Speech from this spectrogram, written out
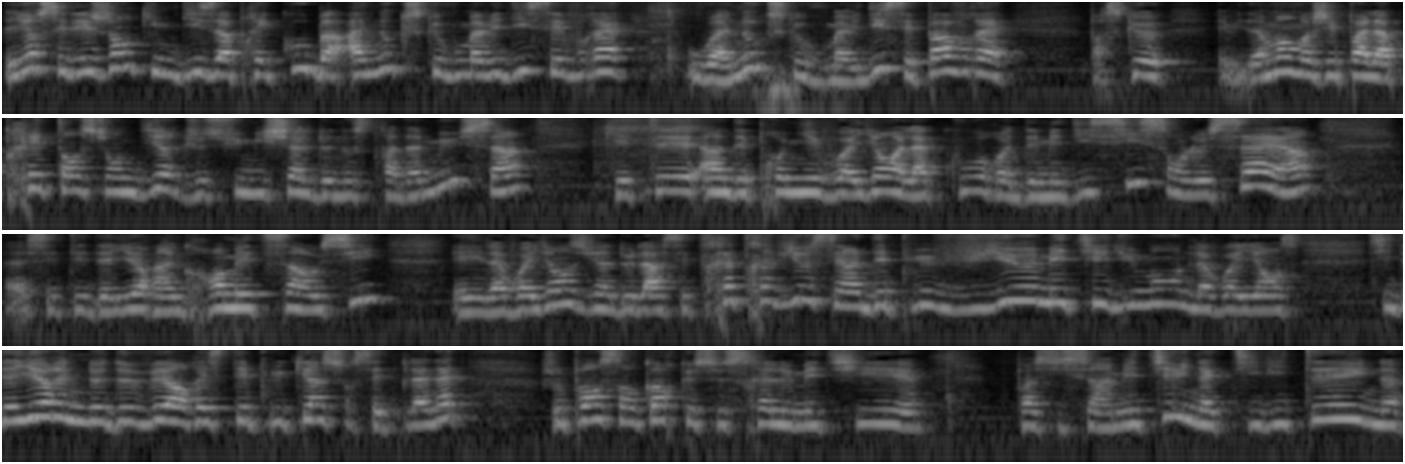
D'ailleurs, c'est les gens qui me disent après coup, bah Anouk, ce que vous m'avez dit, c'est vrai. Ou Anouk, ce que vous m'avez dit, c'est pas vrai. Parce que, évidemment, moi, j'ai pas la prétention de dire que je suis Michel de Nostradamus, hein, qui était un des premiers voyants à la cour des Médicis, on le sait. Hein. Euh, c'était d'ailleurs un grand médecin aussi. Et la voyance vient de là. C'est très très vieux. C'est un des plus vieux métiers du monde, la voyance. Si d'ailleurs il ne devait en rester plus qu'un sur cette planète, je pense encore que ce serait le métier pas si c'est un métier, une activité, une,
